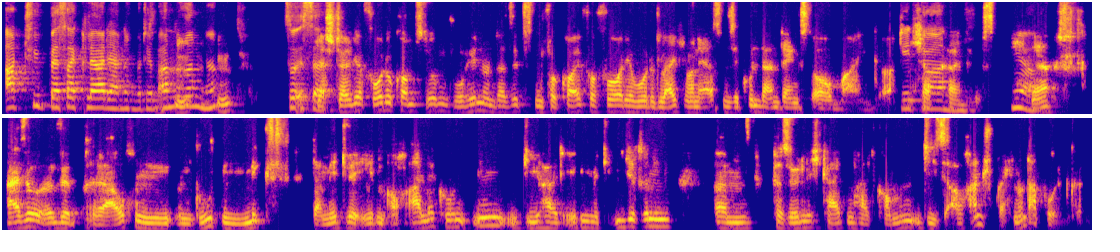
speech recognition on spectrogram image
Art-Typ besser klar, der andere mit dem anderen. Mhm. Ne? So ist das. Ja, stell dir vor, du kommst irgendwo hin und da sitzt ein Verkäufer vor dir, wo du gleich in der ersten Sekunde an denkst, oh mein Gott, Geht ich habe keine Lust. Ja. ja. Also wir brauchen einen guten Mix, damit wir eben auch alle Kunden, die halt eben mit ihren ähm, Persönlichkeiten halt kommen, diese auch ansprechen und abholen können.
